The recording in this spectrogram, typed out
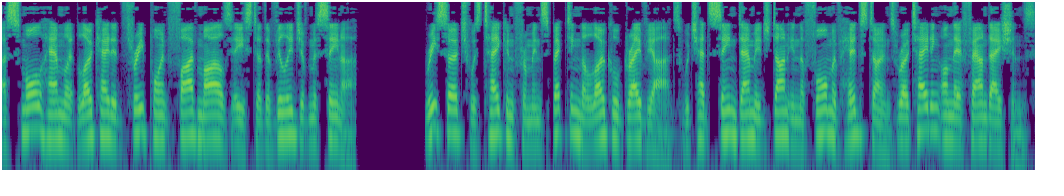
a small hamlet located 3.5 miles east of the village of Massena. Research was taken from inspecting the local graveyards which had seen damage done in the form of headstones rotating on their foundations.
